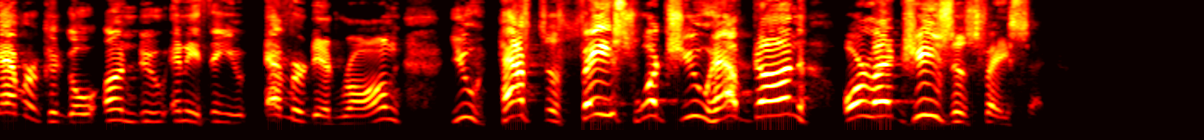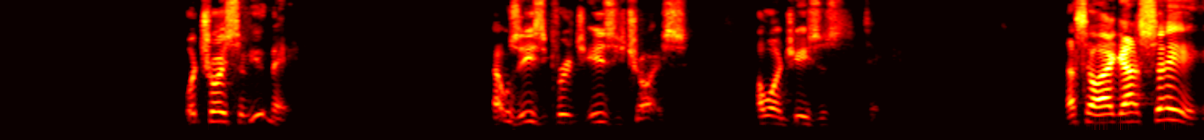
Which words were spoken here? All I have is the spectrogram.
never could go undo anything you ever did wrong. You have to face what you have done or let Jesus face it. What choice have you made? That was easy, pretty easy choice. I want Jesus to take it. That's how I got saved.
